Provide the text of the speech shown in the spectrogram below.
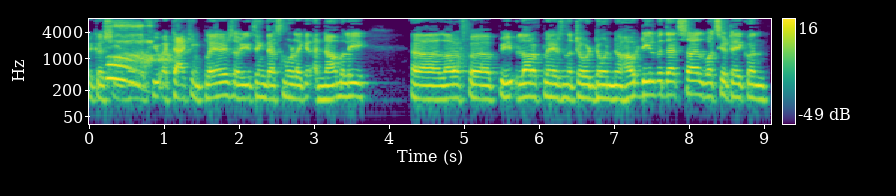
because she's one of the few attacking players, or you think that's more like an anomaly? Uh, a lot of uh, a lot of players in the tour don't know how to deal with that style. What's your take on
